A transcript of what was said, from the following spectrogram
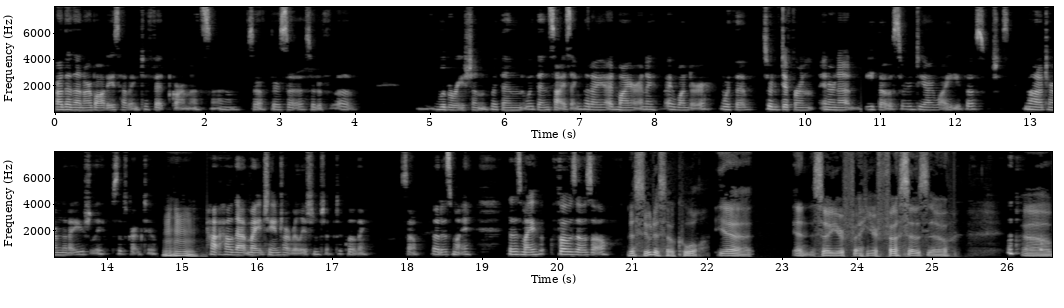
rather than our bodies having to fit garments. Um, so there's a sort of a liberation within within sizing that I admire and I, I wonder with a sort of different internet ethos or DIY ethos, which is not a term that I usually subscribe to, hmm how, how that might change our relationship to clothing. So that is my that is my fozozo. The suit is so cool. Yeah, and so your your fozozo. Um,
